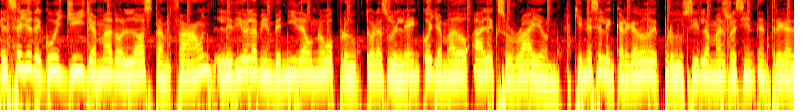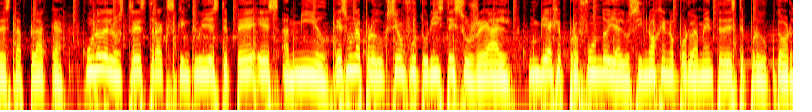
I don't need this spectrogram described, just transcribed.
El sello de Gui G llamado Lost and Found le dio la bienvenida a un nuevo productor a su elenco llamado Alex Orion, quien es el encargado de producir la más reciente entrega de esta placa. Uno de los tres tracks que incluye este P es A Meal. Es una producción futurista y surreal, un viaje profundo y alucinógeno por la mente de este productor.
